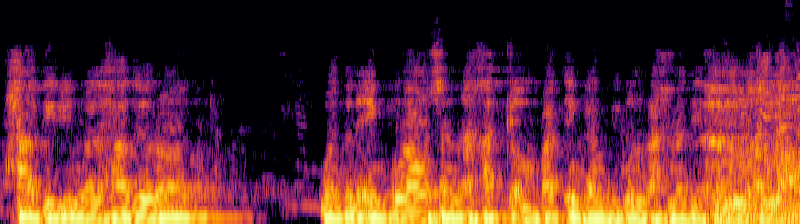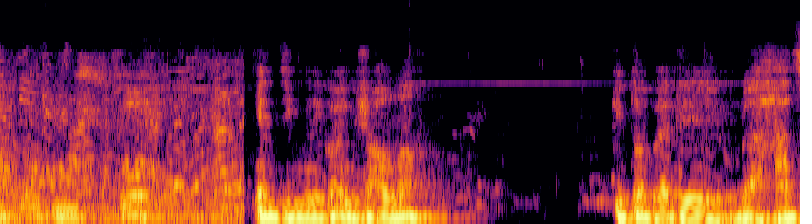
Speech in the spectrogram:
hadirin wal hadirat wonten ing pengaosan ahad keempat ingkang dipun rahmati dening Allah. Enjing menika insyaallah kita badhe bahas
